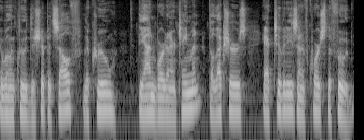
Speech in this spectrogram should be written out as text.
It will include the ship itself, the crew, the onboard entertainment, the lectures, activities, and of course the food.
